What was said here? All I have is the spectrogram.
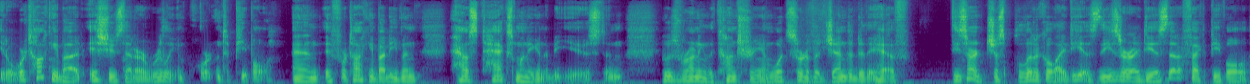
you know, we're talking about issues that are really important to people. And if we're talking about even how's tax money going to be used and who's running the country and what sort of agenda do they have, these aren't just political ideas. These are ideas that affect people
